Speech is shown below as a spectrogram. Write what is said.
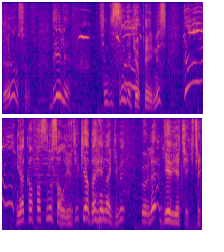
Görüyor musunuz? Deli. Şimdi sizin de köpeğiniz ya kafasını sallayacak ya da hena gibi böyle geriye çekecek.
